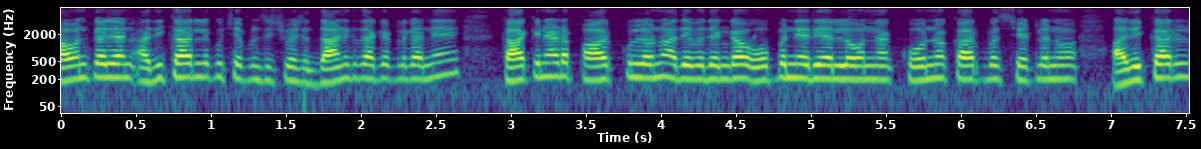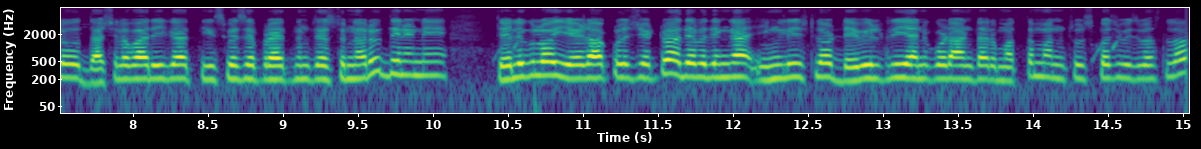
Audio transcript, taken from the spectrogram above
పవన్ కళ్యాణ్ అధికారులకు చెప్పిన సిచ్యువేషన్ దానికి తగ్గట్లుగానే కాకినాడ పార్కుల్లోనూ అదేవిధంగా ఓపెన్ ఏరియాల్లో ఉన్న కోనో కార్పస్ చెట్లను అధికారులు దశల వారీగా తీసివేసే ప్రయత్నం చేస్తున్నారు. దీనిని తెలుగులో ఏడాకుల చెట్టు అదేవిధంగా ఇంగ్లీష్లో డెవిల్ ట్రీ అని కూడా అంటారు. మొత్తం మనం చూసుకోవచ్చు విజువల్స్లో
